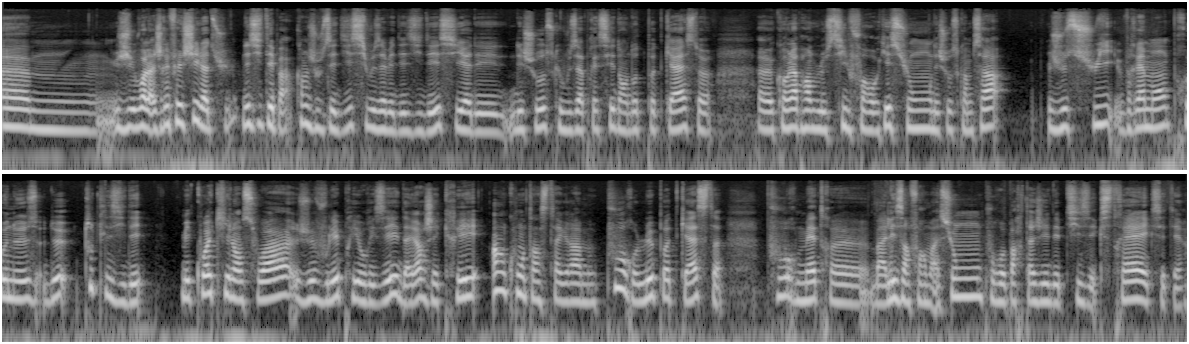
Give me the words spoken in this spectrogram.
Euh, je, voilà, je réfléchis là-dessus. N'hésitez pas, comme je vous ai dit, si vous avez des idées, s'il y a des, choses que vous appréciez dans d'autres podcasts, euh, comme là par exemple le style foire aux questions, des choses comme ça, je suis vraiment preneuse de toutes les idées. Mais quoi qu'il en soit, je voulais prioriser. D'ailleurs, j'ai créé un compte Instagram pour le podcast, pour mettre euh, bah, les informations, pour repartager des petits extraits, etc.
